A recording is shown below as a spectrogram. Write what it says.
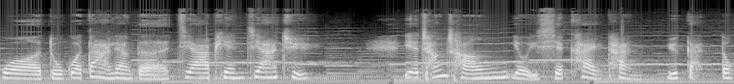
我读过大量的佳篇佳句，也常常有一些慨叹与感动。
